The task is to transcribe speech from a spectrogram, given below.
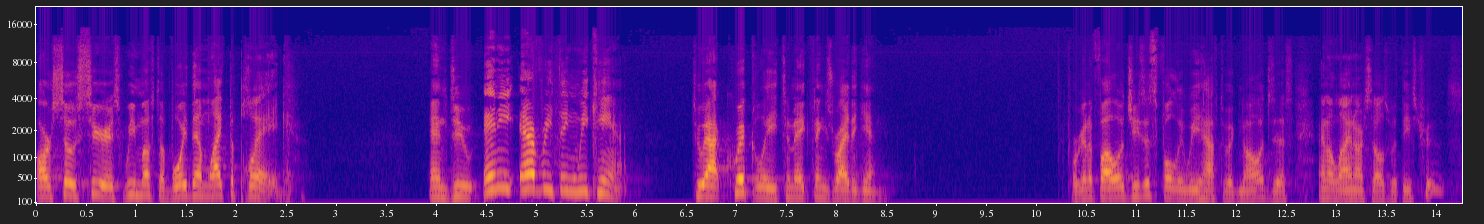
are so serious, we must avoid them like the plague and do any everything we can to act quickly to make things right again. If we're going to follow Jesus fully, we have to acknowledge this and align ourselves with these truths.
